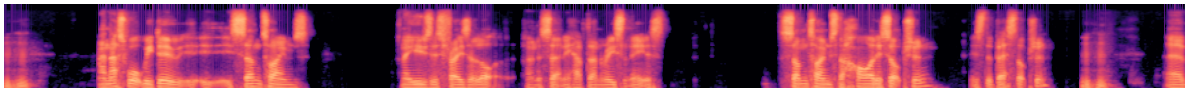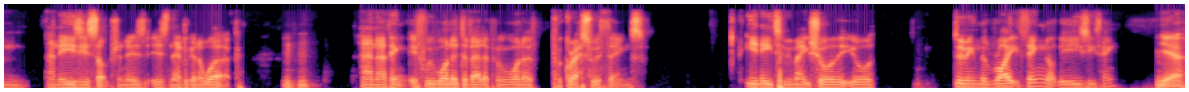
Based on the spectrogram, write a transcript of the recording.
hmm and that's what we do is sometimes and i use this phrase a lot and i certainly have done recently is sometimes the hardest option is the best option hmm um, and the easiest option is is never going to work hmm and i think if we want to develop and we want to progress with things you need to make sure that you're doing the right thing not the easy thing Yeah.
